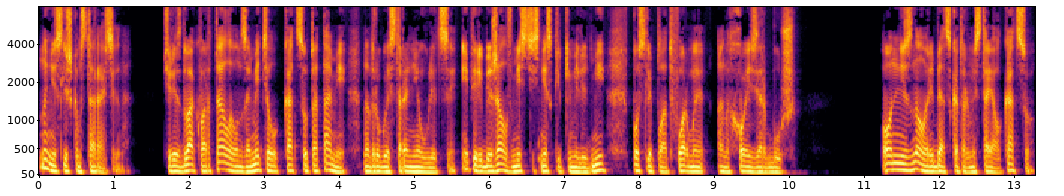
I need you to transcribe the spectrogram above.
но не слишком старательно. Через два квартала он заметил Кацу Татами на другой стороне улицы и перебежал вместе с несколькими людьми после платформы Анхойзер-Буш. Он не знал ребят, с которыми стоял Кацу,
